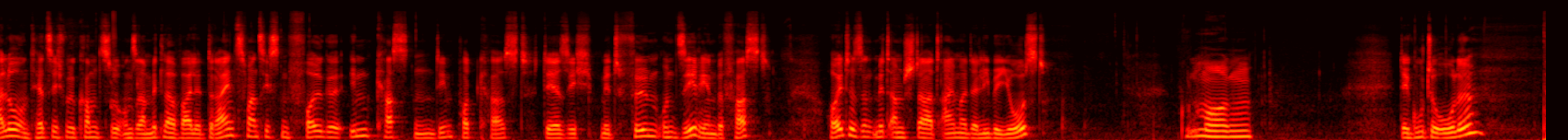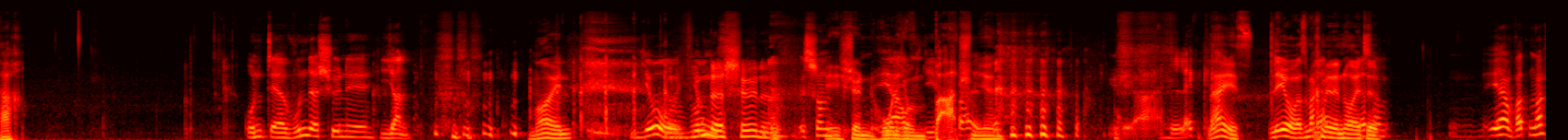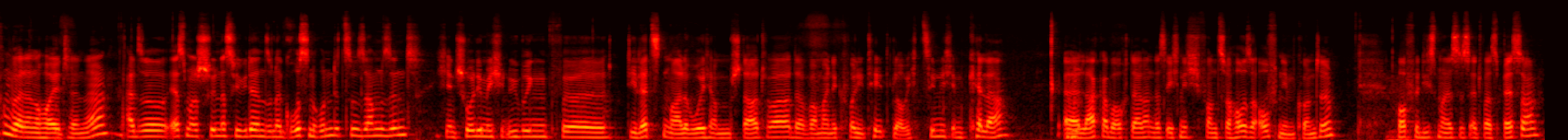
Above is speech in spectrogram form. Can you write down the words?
Hallo und herzlich willkommen zu unserer mittlerweile 23. Folge im Kasten, dem Podcast, der sich mit Filmen und Serien befasst. Heute sind mit am Start einmal der liebe Joost. Guten Morgen. Der gute Ole. Tag. Und der wunderschöne Jan. Moin. Jo, Der wunderschöne. Jungs, ist schon. Ich schön Honig Ja, um jeden Bart Fall. schmieren. Ja, leck. Nice. Leo, was machen Ja, wir denn heute? Ja, was machen wir denn heute, ne? Also erstmal schön, dass wir wieder in so einer großen Runde zusammen sind. Ich entschuldige mich im Übrigen für die letzten Male, wo ich am Start war. Da war meine Qualität, glaube ich, ziemlich im Keller. Äh, lag aber auch daran, dass ich nicht von zu Hause aufnehmen konnte. Hoffe, diesmal ist es etwas besser.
